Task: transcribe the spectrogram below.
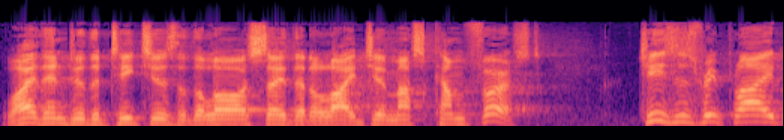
Why then do the teachers of the law say that Elijah must come first? Jesus replied,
